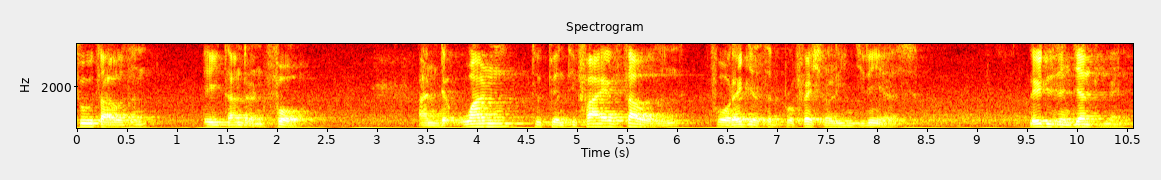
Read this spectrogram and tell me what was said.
2,804 and 1 to 25,000 for registered professional engineers. Ladies and gentlemen,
